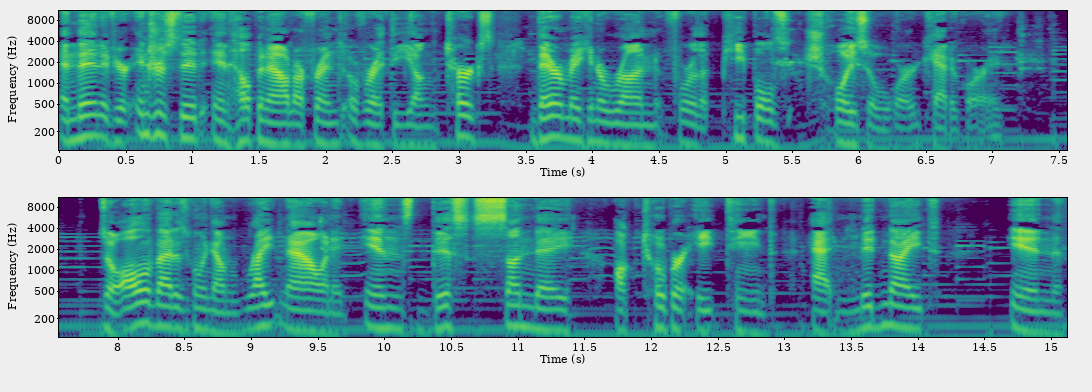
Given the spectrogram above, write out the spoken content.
And then, if you're interested in helping out our friends over at the Young Turks, they're making a run for the People's Choice Award category. So, all of that is going down right now, and it ends this Sunday, October 18th at midnight in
